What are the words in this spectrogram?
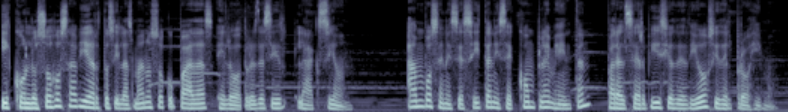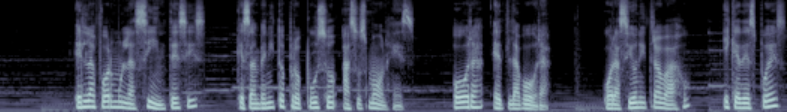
y con los ojos abiertos y las manos ocupadas, el otro, es decir, la acción. Ambos se necesitan y se complementan para el servicio de Dios y del prójimo. Es la fórmula síntesis que San Benito propuso a sus monjes, ora et labora, oración y trabajo, y que después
